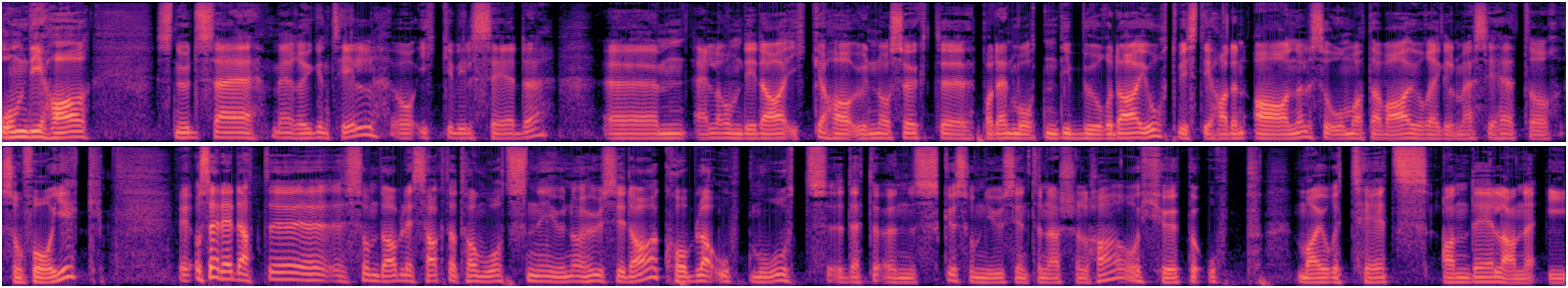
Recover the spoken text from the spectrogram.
Om de har snudd seg med ryggen til og ikke vil se det. Eh, eller om de da ikke har undersøkt det på den måten de burde ha gjort hvis de hadde en anelse om at det var uregelmessigheter som foregikk. Eh, og så er det dette eh, som da ble sagt av Tom Watson i Underhuset i dag, kobla opp mot dette ønsket som News International har, å kjøpe opp majoritetsandelene i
